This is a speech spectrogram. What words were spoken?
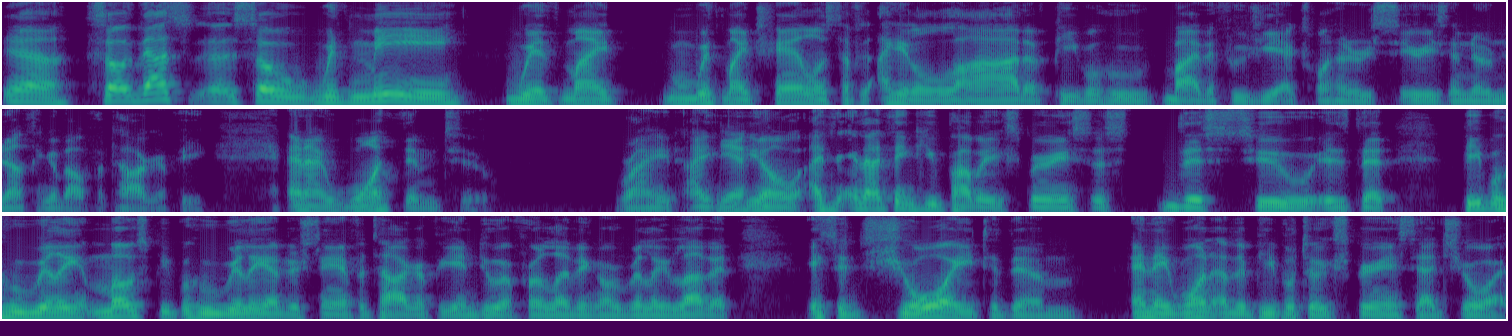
yeah so that's uh, so with me with my with my channel and stuff, I get a lot of people who buy the Fuji X100 series and know nothing about photography, and I want them to right? I yeah. you know, I, and I think you probably experience this this too is that people who really most people who really understand photography and do it for a living or really love it, it's a joy to them and they want other people to experience that joy.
